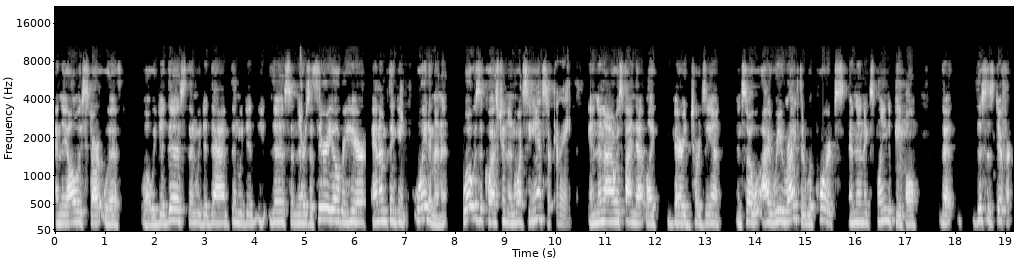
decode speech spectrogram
and they always start with, well, we did this, then we did that, then we did this, and there's a theory over here. And I'm thinking, wait a minute, what was the question and what's the answer? Right. And then I always find that like buried towards the end. And so I rewrite the reports and then explain to people that this is different.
